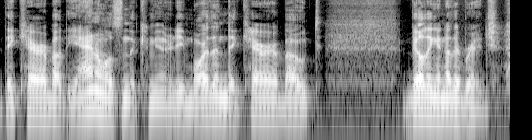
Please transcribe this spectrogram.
they care about the animals in the community more than they care about building another bridge.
